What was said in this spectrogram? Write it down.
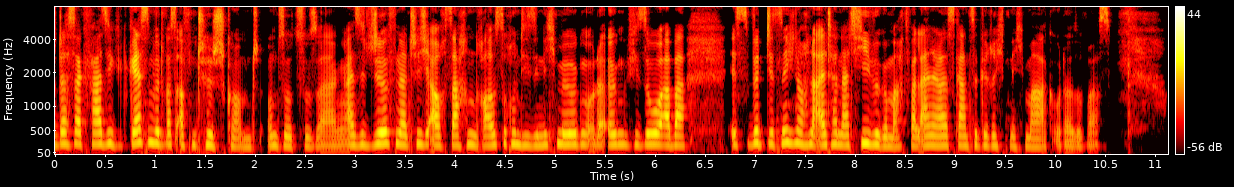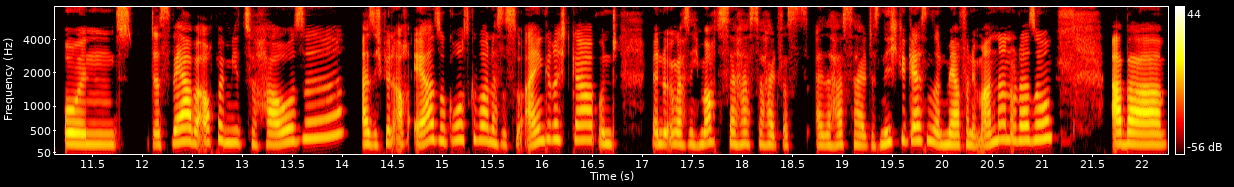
dass da quasi gegessen wird, was auf den Tisch kommt, um so zu sagen. Also, die dürfen natürlich auch Sachen raussuchen, die sie nicht mögen oder irgendwie so, aber es wird jetzt nicht noch eine Alternative gemacht, weil einer das ganze Gericht nicht mag oder sowas. Und das wäre aber auch bei mir zu Hause. Also, ich bin auch eher so groß geworden, dass es so ein Gericht gab und wenn du irgendwas nicht mochtest, dann hast du halt was, also hast du halt das nicht gegessen und mehr von dem anderen oder so. Aber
